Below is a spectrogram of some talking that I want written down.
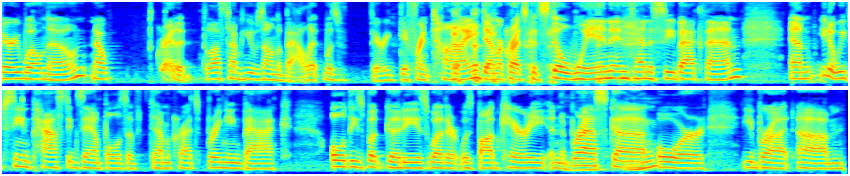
very well known. Now, granted, the last time he was on the ballot was very different time. Democrats could still win in Tennessee back then. And, you know, we've seen past examples of Democrats bringing back oldies but goodies, whether it was Bob Kerrey in mm-hmm. Nebraska mm-hmm. or you brought, um,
